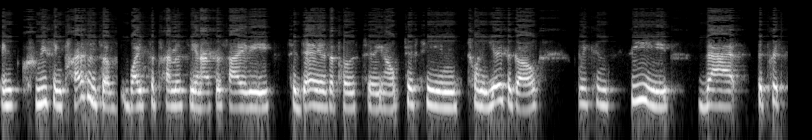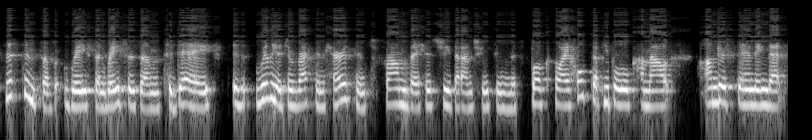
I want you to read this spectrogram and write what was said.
increasing presence of white supremacy in our society today as opposed to, you know, 15, 20 years ago. We can see that the persistence of race and racism today is really a direct inheritance from the history that I'm tracing in this book. So I hope that people will come out understanding that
